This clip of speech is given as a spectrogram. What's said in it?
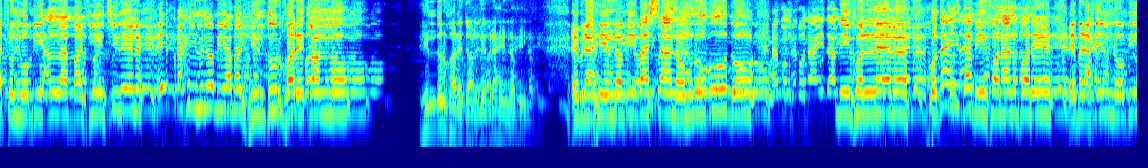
এত নবী আল্লাহ পাঠিয়েছিলেন। এব্রাহিম নবী আবার হিন্দুর ঘরে জন্ম। হিন্দুর ঘরে জন্ম ইব্রাহিম নবী। ইব্রাহিম নবী বাদশা নমরুদ। এবং খোদাই দাবি করলেন খোদাই দাবি করার পরে ইব্রাহিম নবী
